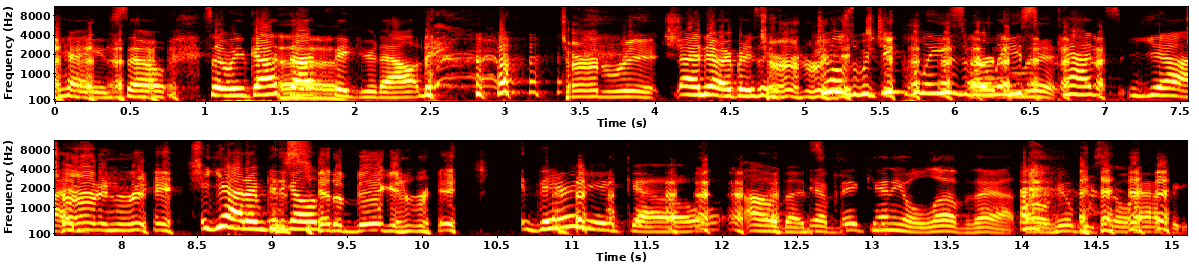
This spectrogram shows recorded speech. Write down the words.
okay. So so we've got that Uh, figured out. Turd Rich. I know everybody's Turd like, Jewels, rich. would you please release rich. cats? Yeah, Turd and Rich. yeah. And I'm getting all Instead of big and rich. There you go. Oh, that's Yeah, Big Kenny will love that. Oh, he'll be so happy.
